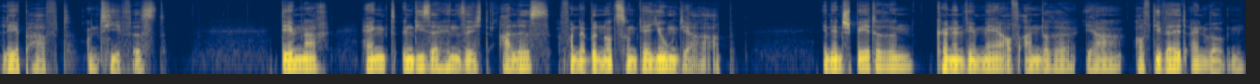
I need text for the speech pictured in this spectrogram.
lebhaft und tief ist. Demnach hängt in dieser Hinsicht alles von der Benutzung der Jugendjahre ab. In den späteren können wir mehr auf andere, ja auf die Welt einwirken,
